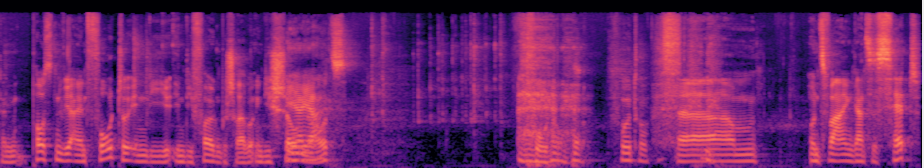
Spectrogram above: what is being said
dann posten wir ein Foto in die, in die Folgenbeschreibung, in die Show Notes. Ja, ja. Foto. Foto. Ähm, und zwar ein ganzes Set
